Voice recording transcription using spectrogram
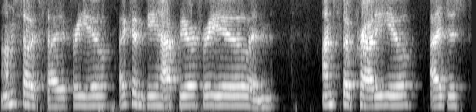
I'm so excited for you. I couldn't be happier for you. And I'm so proud of you. I just,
